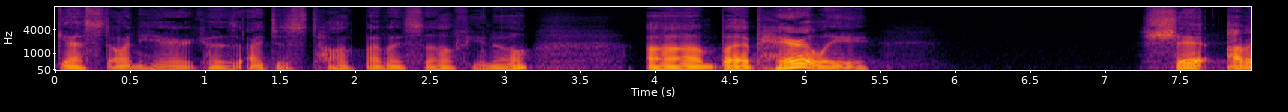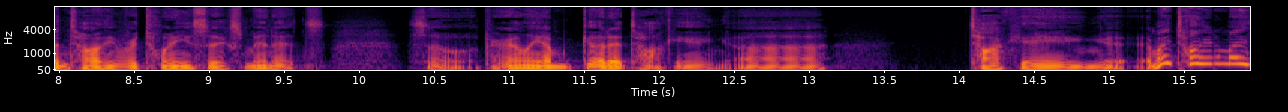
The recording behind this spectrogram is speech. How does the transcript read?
guest on here because I just talk by myself, you know. Um, but apparently, shit, I've been talking for 26 minutes. So apparently, I'm good at talking. Uh, talking. Am I talking to my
